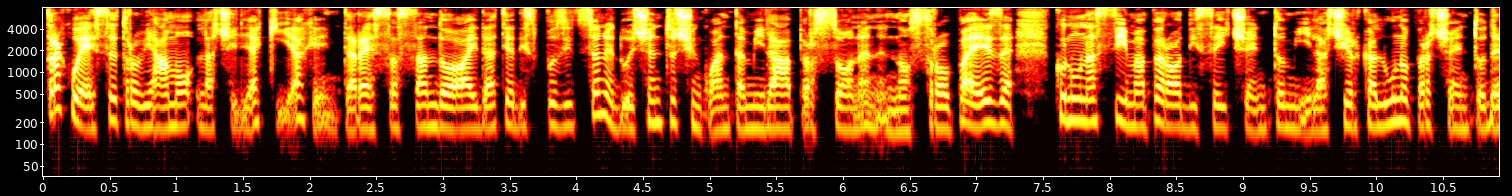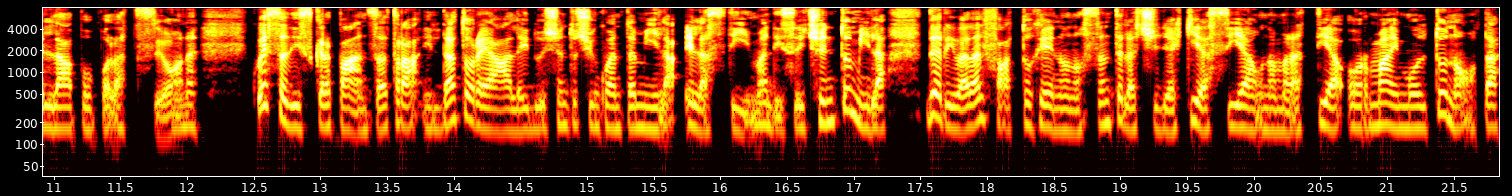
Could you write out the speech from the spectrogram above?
Tra queste troviamo la celiachia, che interessa, stando ai dati a disposizione, 250.000 persone nel nostro paese, con una stima però di 600.000, circa l'1% della popolazione. Questa discrepanza tra il dato reale, i 250.000, e la stima di 600.000 200.000 deriva dal fatto che nonostante la celiachia sia una malattia ormai molto nota,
